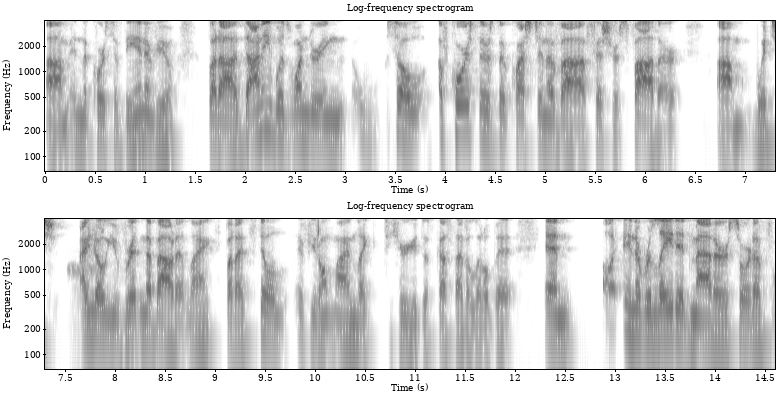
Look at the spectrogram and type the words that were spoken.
um, in the course of the interview. But uh, Donnie was wondering, so of course there's the question of uh, Fischer's father, um, which I know you've written about at length, but I'd still, if you don't mind, like to hear you discuss that a little bit. And uh, in a related matter, sort of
